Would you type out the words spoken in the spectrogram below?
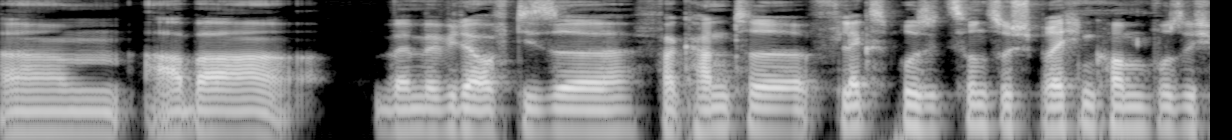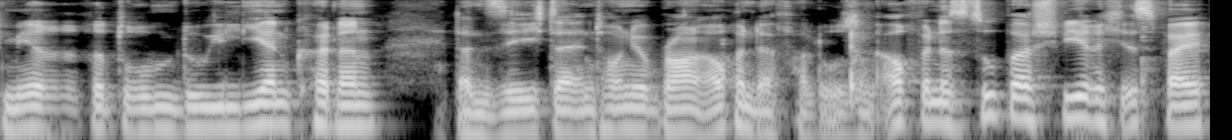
Ähm, aber wenn wir wieder auf diese verkannte Flex-Position zu sprechen kommen, wo sich mehrere drum duellieren können, dann sehe ich da Antonio Brown auch in der Verlosung. Auch wenn es super schwierig ist, weil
